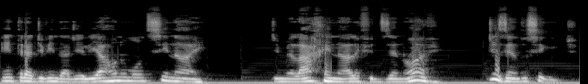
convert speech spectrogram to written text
entre a divindade Eliarro no Monte Sinai, de Melachin Aleph 19, dizendo o seguinte:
